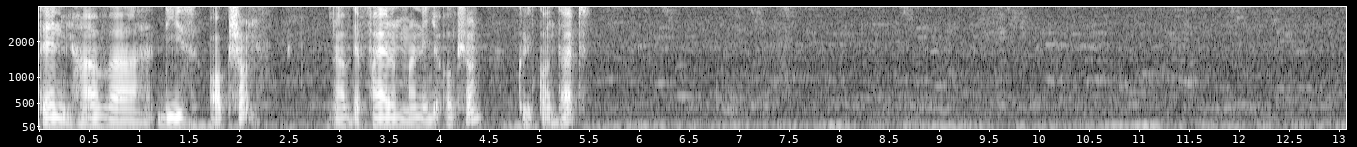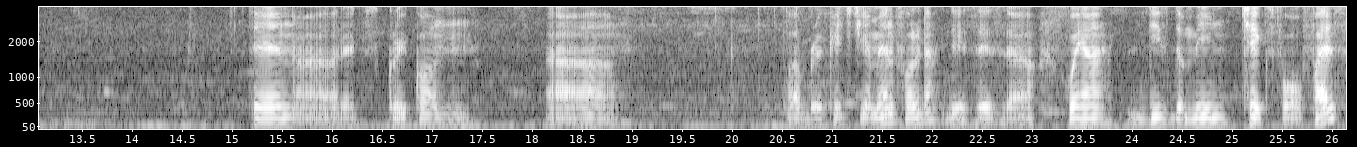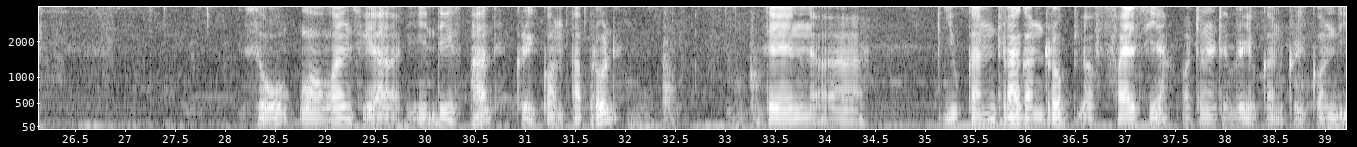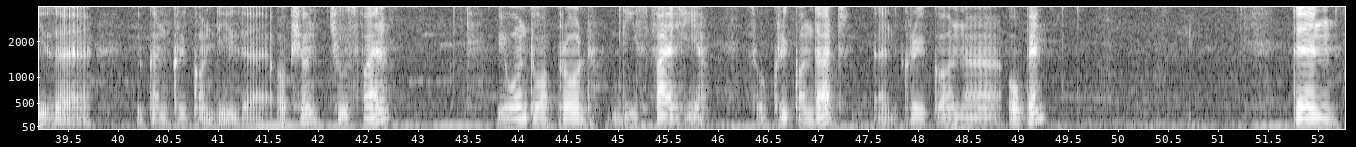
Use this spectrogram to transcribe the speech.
Then we have uh, this option. I have the file manager option. Click on that then uh, let's click on uh, public html folder. This is uh, where this domain checks for files. So well, once we are in this path click on upload. Then uh, you can drag and drop your files here. Alternatively you can click on this uh, you can click on this uh, option choose file we want to upload this file here. So click on that and click on uh, open. Then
